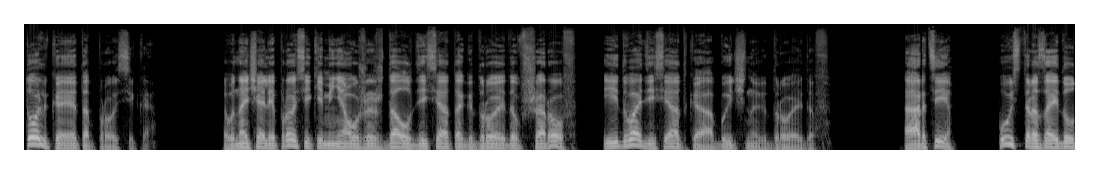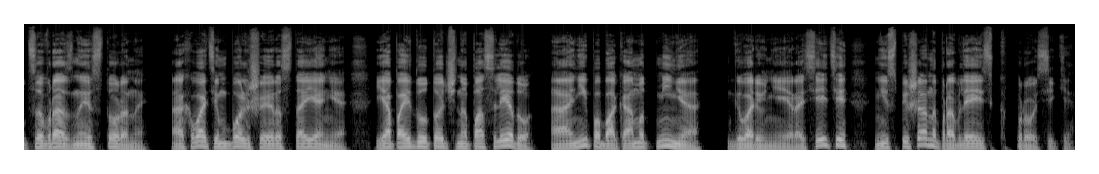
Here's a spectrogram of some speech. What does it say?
Только эта просека. В начале просеки меня уже ждал десяток дроидов-шаров и два десятка обычных дроидов. «Арти, пусть разойдутся в разные стороны. Охватим большее расстояние. Я пойду точно по следу, а они по бокам от меня», — говорю нейросети, не спеша направляясь к просеке.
